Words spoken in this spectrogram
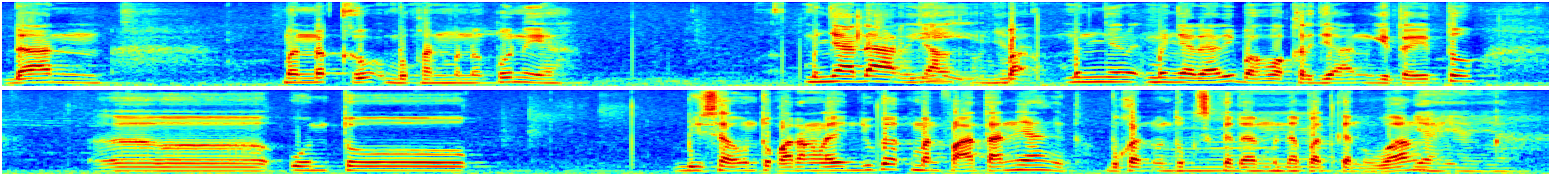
dan meneku bukan menekuni ya menyadari Menjal- menyadari. ba- menye- menyadari bahwa kerjaan kita itu eh, untuk bisa untuk orang lain juga kemanfaatannya gitu. Bukan untuk sekedar Hmm, mendapatkan uang. Ya ya ya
